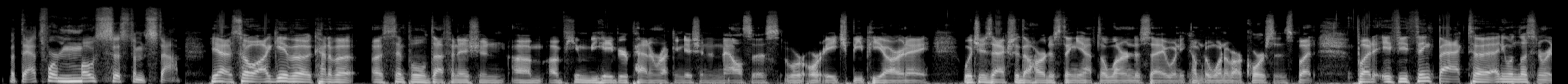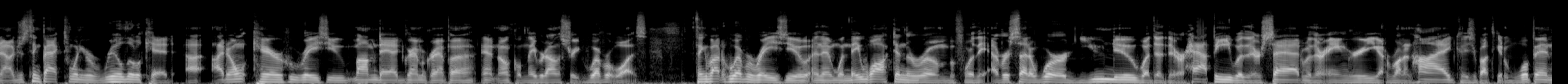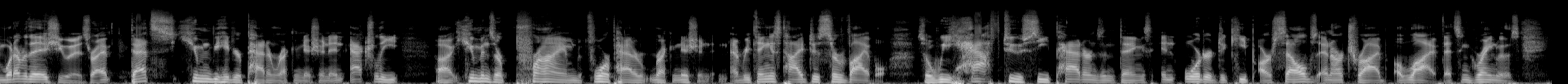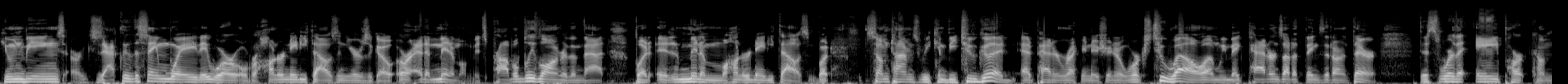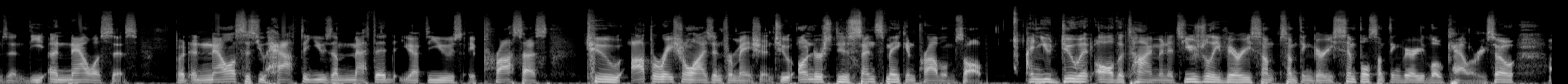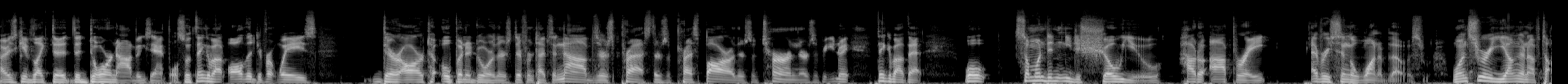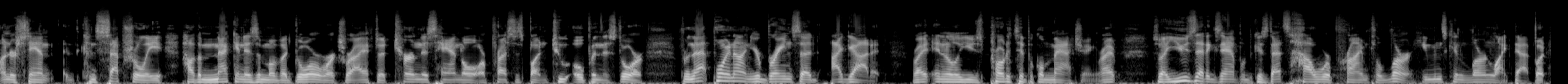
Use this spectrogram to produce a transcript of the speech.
But that's where most systems stop. Yeah. So I gave a kind of a, a simple definition um, of human behavior pattern recognition analysis, or, or HBPRNA, which is actually the hardest thing you have to learn to say when you come to one of our courses. But but if you think back to anyone listening right now, just think back to when you were a real little kid. I don't care who raised you, mom, dad, grandma, grandpa, aunt, and uncle, neighbor down the street, whoever it was. Think about whoever raised you, and then when they walked in the room, before they ever said a word, you knew whether they're happy, whether they're sad, whether they're angry. You got to run and hide because you're about to get a whooping, whatever the issue is, right? That's human behavior pattern recognition, and actually uh, humans are primed for pattern recognition and everything is tied to survival. So we have to see patterns in things in order to keep ourselves and our tribe alive. That's ingrained with us. Human beings are exactly the same way they were over 180000 years ago or at a minimum. It's probably longer than that but at a minimum 180000 but sometimes we can be too good at pattern recognition and it works too well and we make patterns out of things that aren't there. This is where the a part comes in the analysis but analysis, you have to use a method, you have to use a process to operationalize information, to understand, sense make and problem solve. And you do it all the time, and it's usually very some, something very simple, something very low calorie. So I always give like the the doorknob example. So think about all the different ways there are to open a door. There's different types of knobs. There's press. There's a press bar. There's a turn. There's a you know think about that. Well, someone didn't need to show you how to operate every single one of those. Once you are young enough to understand conceptually how the mechanism of a door works, where I have to turn this handle or press this button to open this door, from that point on, your brain said, I got it. Right. And it'll use prototypical matching. Right. So I use that example because that's how we're primed to learn. Humans can learn like that. But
